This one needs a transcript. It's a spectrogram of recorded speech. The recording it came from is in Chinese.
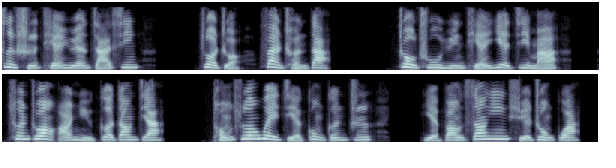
四时田园杂兴。作者范成大。昼出耘田夜绩麻。村庄儿女各当家。童孙未解供耕织也傍桑阴学种瓜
